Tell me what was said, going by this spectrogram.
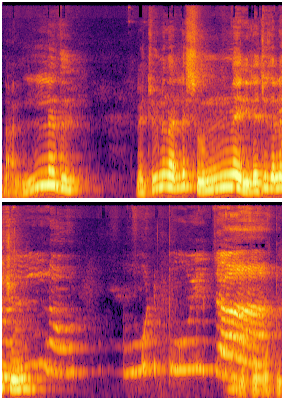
നല്ലത്. ലച്ചുവിന് നല്ല സുന്ദരി. ലച്ചു നല്ല സുന്ദരി 博德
